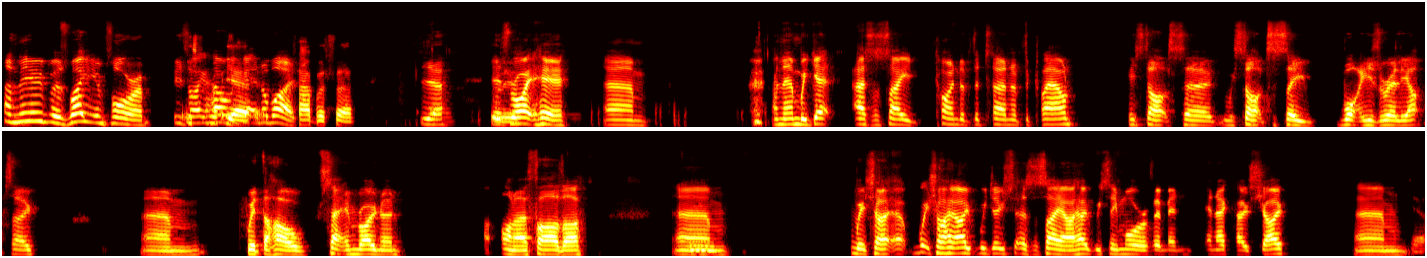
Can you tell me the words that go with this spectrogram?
and the Uber's waiting for him. He's It's like, "How are we getting away?" Tabitha. Yeah, it's right here. Um, and then we get, as I say, kind of the turn of the clown. He starts to, we start to see what he's really up to. Um, with the whole setting Ronin on her father, um, which I, which I hope we do. As I say, I hope we see more of him in in Echo's show. Um, Yeah.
